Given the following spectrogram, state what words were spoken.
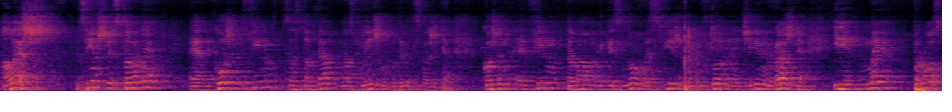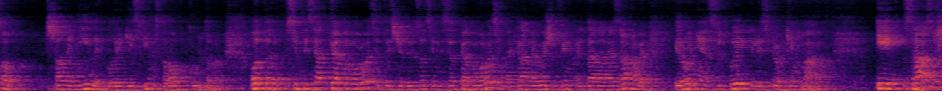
Але ж з іншої сторони, е, кожен фільм заставляв нас по-іншому подивитися на життя. Кожен е, фільм давав нам якесь нове, свіже, неповторне, чарівне враження, і ми просто шаленіли, коли якийсь фільм ставав культовим. От е, в 75-му році, 1975 році, на екрани вийшов фільм Ельдана Рязанова «Іронія судьби і легким паром. І зразу ж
